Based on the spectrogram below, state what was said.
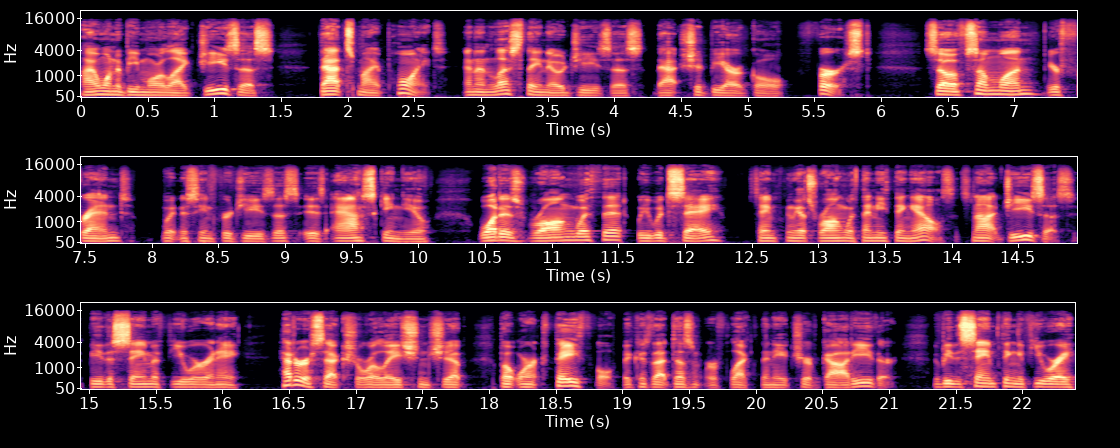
I want to be more like Jesus, that's my point. And unless they know Jesus, that should be our goal first. So if someone, your friend, witnessing for Jesus, is asking you, what is wrong with it? We would say, same thing that's wrong with anything else. It's not Jesus. It'd be the same if you were in a heterosexual relationship but weren't faithful because that doesn't reflect the nature of God either. It would be the same thing if you were a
